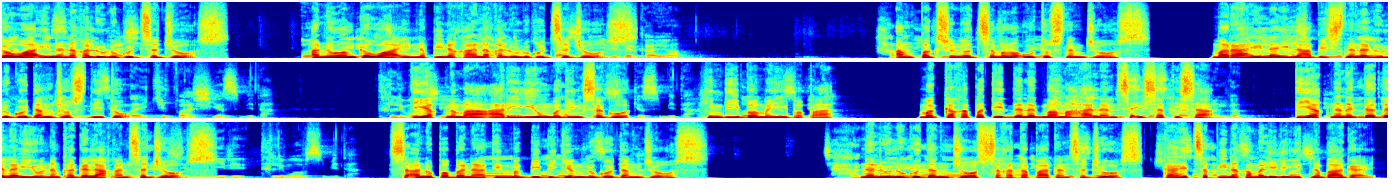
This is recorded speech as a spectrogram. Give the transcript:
Gawain na nakalulugod sa Diyos. Ano ang gawain na pinaka-nakalulugod sa Diyos? Ang pagsunod sa mga utos ng Diyos? Marahil ay labis na nalulugod ang Diyos dito. Tiyak na maaari iyong maging sagot. Hindi ba may iba pa? Magkakapatid na nagmamahalan sa isa't isa. Tiyak na nagdadala iyon ng kagalakan sa Diyos. Sa ano pa ba natin magbibigyang lugod ang Diyos? Nalulugod ang Diyos sa katapatan sa Diyos, kahit sa pinakamaliliit na bagay.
